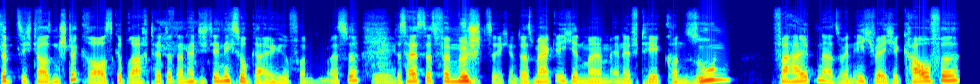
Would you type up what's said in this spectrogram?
70.000 Stück rausgebracht hätte, dann hätte ich den nicht so geil gefunden, weißt du? Mhm. Das heißt, das vermischt sich und das merke ich in meinem NFT-Konsumverhalten. Also wenn ich welche kaufe,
